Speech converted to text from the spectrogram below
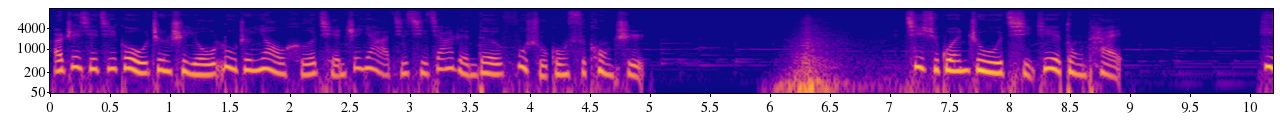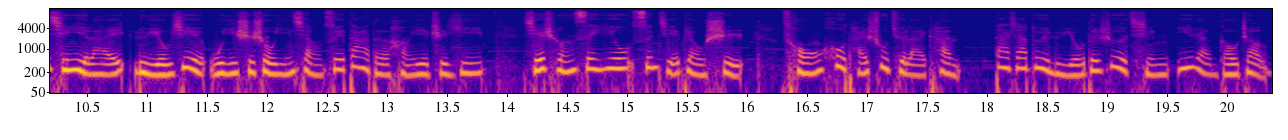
而这些机构正是由陆正耀和钱志亚及其家人的附属公司控制。继续关注企业动态。疫情以来，旅游业无疑是受影响最大的行业之一。携程 CEO 孙杰表示，从后台数据来看。大家对旅游的热情依然高涨。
